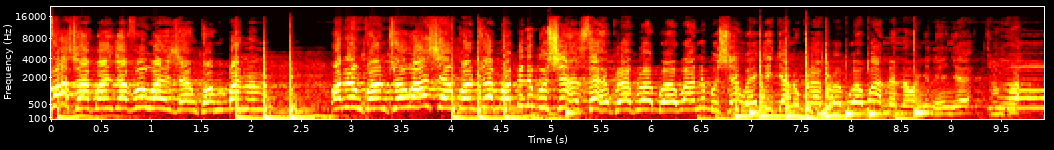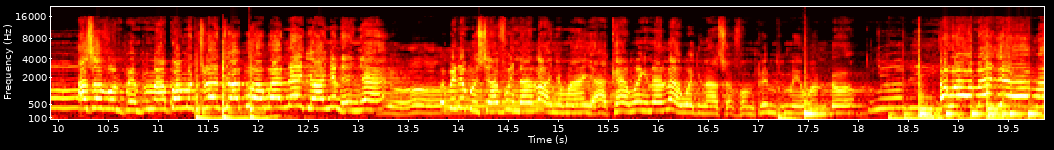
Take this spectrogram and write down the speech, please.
fa so akwanhyɛfo wɔnhyɛ nkɔmbɔ no wɔde nkɔntrɔ wɔahyɛ nkɔntrɔ ma obi ne busua sɛ korakora buawa ne busua wɔagyigya no korakora buawa ne na ɔnyene nyɛ asɔfo mpempem akɔmtorɔ nti obi wɔ wɔ n'agya ɔnyene nyɛ obi ne busuafo nyina la ɔnyɛ wɔn ayɛ aka wɔn nyina la wɔgyina asɔfo mpempem wɔn do ɛwɔ mɛgye ma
